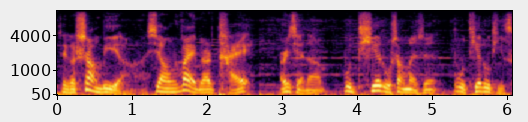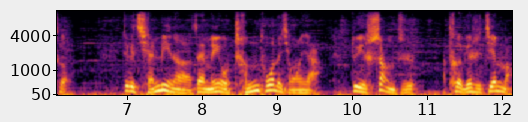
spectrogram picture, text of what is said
这个上臂啊向外边抬，而且呢不贴住上半身，不贴住体侧。这个前臂呢在没有承托的情况下，对上肢，特别是肩膀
